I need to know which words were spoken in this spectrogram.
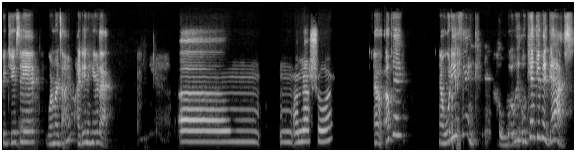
Could you say it one more time? I didn't hear that. Um, mm, I'm not sure. Oh, okay. Now, what do you think? Well, we, we can give it a guess.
